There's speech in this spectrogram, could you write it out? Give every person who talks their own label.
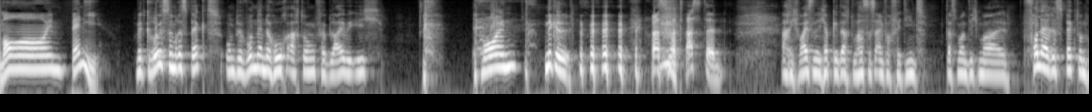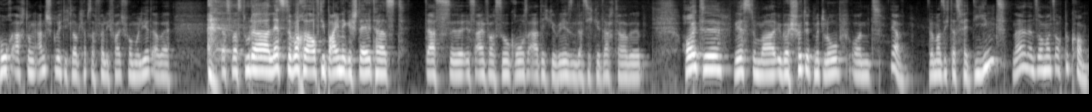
Speaker 1: Moin, Benny.
Speaker 2: Mit größtem Respekt und bewundernder Hochachtung verbleibe ich. Moin, Nickel.
Speaker 1: Was war das denn?
Speaker 2: Ach, ich weiß nicht, ich habe gedacht, du hast es einfach verdient, dass man dich mal voller Respekt und Hochachtung anspricht. Ich glaube, ich habe es auch völlig falsch formuliert, aber das, was du da letzte Woche auf die Beine gestellt hast, das äh, ist einfach so großartig gewesen, dass ich gedacht habe, heute wirst du mal überschüttet mit Lob und ja, wenn man sich das verdient, ne, dann soll man es auch bekommen.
